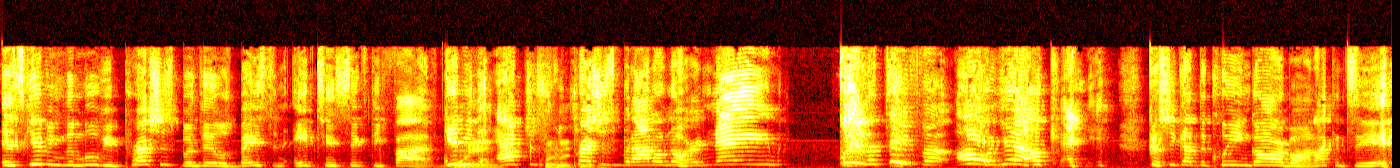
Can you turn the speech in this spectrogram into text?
It's giving the movie Precious, but it was based in 1865. Give me the actress Queen from Latifah? Precious, but I don't know her name. Queen Latifah. Oh, yeah, okay. Because she got the queen garb on. I can see it.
